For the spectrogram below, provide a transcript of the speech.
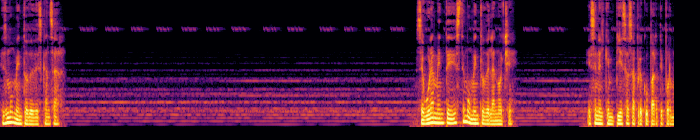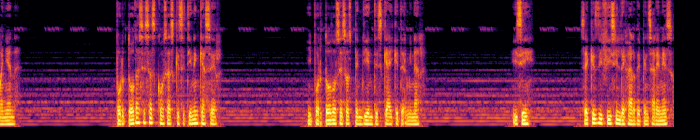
Es momento de descansar. Seguramente este momento de la noche es en el que empiezas a preocuparte por mañana, por todas esas cosas que se tienen que hacer y por todos esos pendientes que hay que terminar. Y sí, sé que es difícil dejar de pensar en eso.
